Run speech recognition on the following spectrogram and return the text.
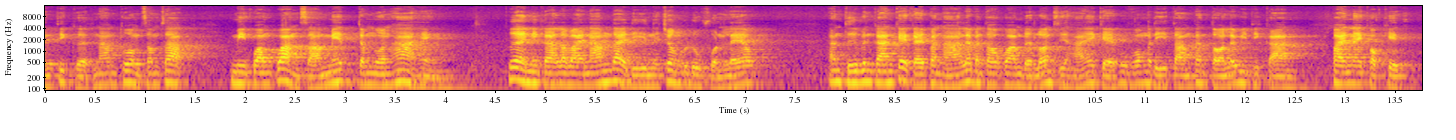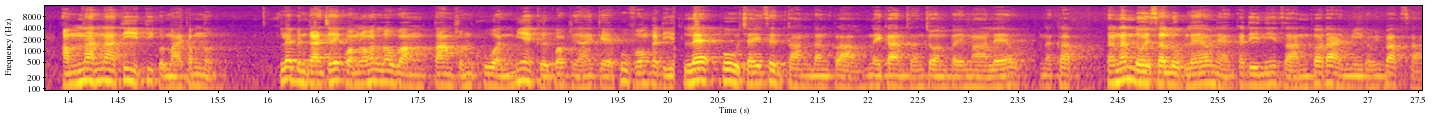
ณที่เกิดน้ำท่วมซ้ำซากมีความกว้าง 3 เมตรจำนวน 5 แห่ง เพื่อให้มีการระบายน้ำได้ดีในช่วงฤดูฝนแล้ว อันถือเป็นการแก้ไขปัญหาและบรรเทาความเดือดร้อนเสียหายให้แก่ผู้ฟ้องคดีตามขั้นตอนและวิธีการ ภายในขอบเขตอำนาจหน้าที่ที่กฎหมายกำหนด และเป็นการใช้ความระมัดระวังตามสมควรไม่ให้เกิดความเสียหายแก่ผู้ฟ้องคดี และผู้ใช้เส้นทางดังกล่าวในการสัญจรไปมาแล้วนะครับ ดังนั้นโดยสรุปแล้วเนี่ยคดีนี้ศาลก็ได้มีคำพิพากษา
